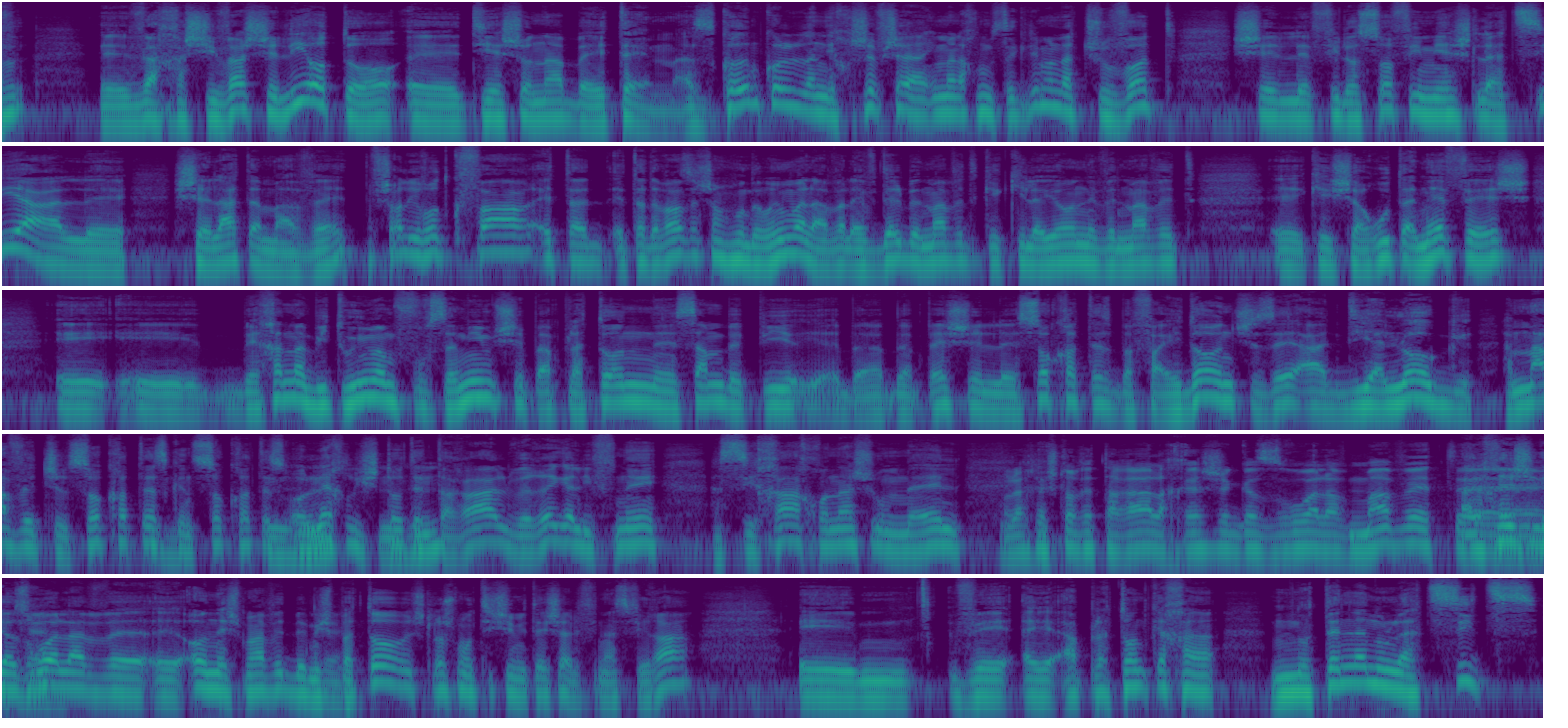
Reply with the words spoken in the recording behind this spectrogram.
והחשיבה שלי אותו אה, תהיה שונה בהתאם. אז קודם כל, אני חושב שאם אנחנו מסתכלים על התשובות של פילוסופים יש להציע על אה, שאלת המוות, אפשר לראות כבר את, הדבר הזה שאנחנו מדברים עליו, על ההבדל בין מוות ככיליון לבין מוות אה, כהישארות הנפש, אה, אה, באחד מהביטויים המפורסמים שאפלטון אה, שם בפי, בפה של סוקרטס בפיידון, שזה הדיאלוג, המוות של סוקרטס, כן, סוקרטס הולך לשתות את הרעל, ורגע לפני השיחה האחרונה שהוא מנהל הולך לשתות את הרעל אחרי שגזרו עליו מוות. אחרי אה, שגזרו כן. עליו אה, אה, עונש מוות במשפטו, 399 לפני הספירה. אה, ואפלטון ככה נותן לנו להציץ,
